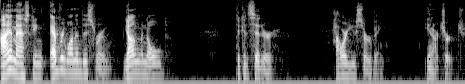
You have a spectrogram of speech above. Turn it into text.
I am asking everyone in this room, young and old, to consider how are you serving in our church?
